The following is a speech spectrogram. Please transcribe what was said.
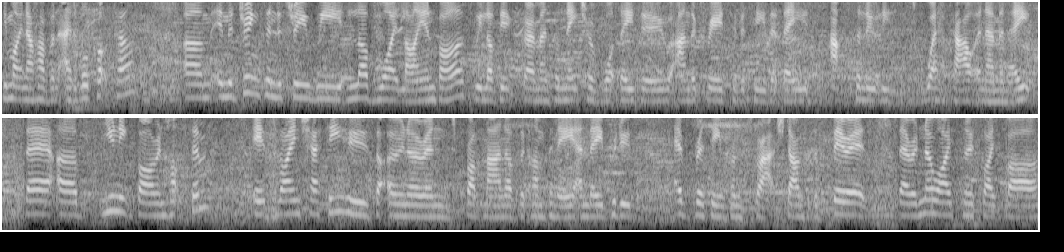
You might now have an edible cocktail. Um, in the drinks industry, we love White Lyan bars. We love the experimental nature of what they do and the creativity that they absolutely sweat out and emanate. They're a unique bar in Hoxton. It's Ryan Chetty, who's the owner and frontman of the company, and they produce everything from scratch down to the spirits. They're a no ice, no slice bar,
